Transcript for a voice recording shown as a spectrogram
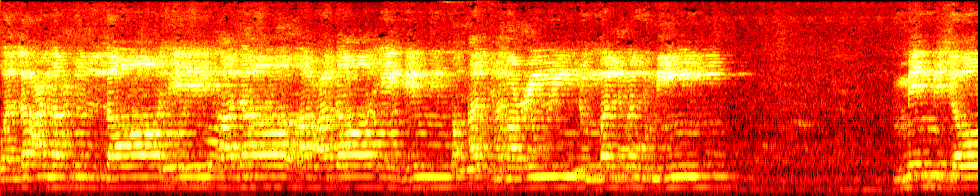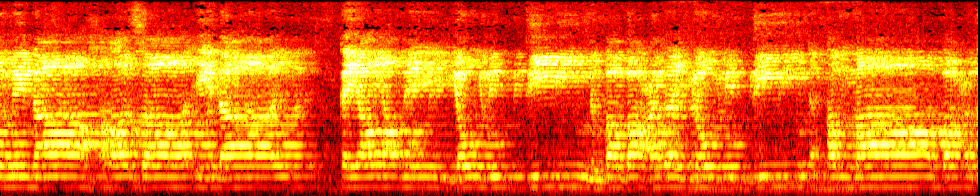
ولعنة الله على أعدائهم أجمعين ملعونين. من يومنا هذا إلى قيام يوم الدين وبعد يوم الدين أما بعد۔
